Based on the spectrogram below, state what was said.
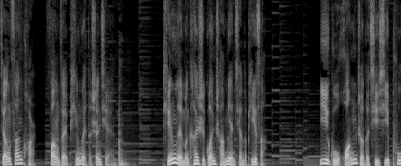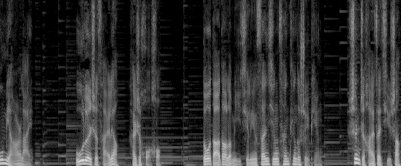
将三块放在评委的身前。评委们开始观察面前的披萨，一股黄者的气息扑面而来，无论是材料还是火候，都达到了米其林三星餐厅的水平，甚至还在其上。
